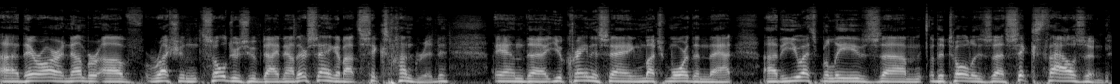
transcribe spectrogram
uh, there are a number of Russian soldiers who've died. Now they're saying about 600, and uh, Ukraine is saying much more than that. the U.S. believes um, the total is 6,000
